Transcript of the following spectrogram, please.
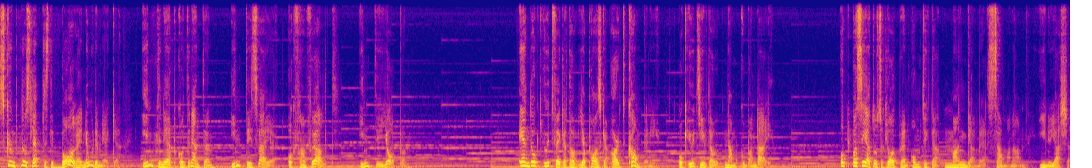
Skumt nog släpptes det bara i Nordamerika. Inte nere på kontinenten, inte i Sverige och framförallt inte i Japan. Ändå utvecklat av japanska Art Company och utgivet av Namco Bandai. Och baserat då såklart på den omtyckta mangan med samma namn, Inuyasha.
